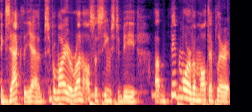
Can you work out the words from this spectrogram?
Exactly, yeah. Super Mario Run also seems to be a bit more of a multiplayer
